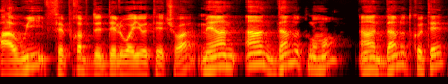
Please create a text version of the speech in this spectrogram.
ah oui, fait preuve de déloyauté, tu vois. Mais un, d'un autre moment, un, d'un autre côté,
